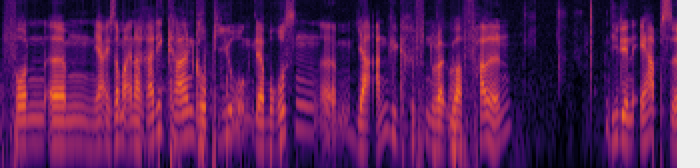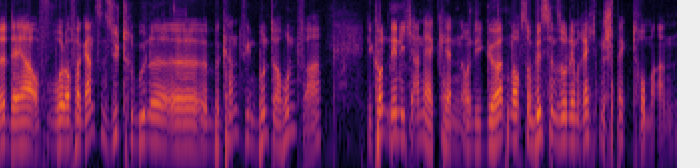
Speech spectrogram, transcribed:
von, ähm, ja, ich sag mal, einer radikalen Gruppierung der Borussen ähm, ja angegriffen oder überfallen, die den Erbse, der ja auf, wohl auf der ganzen Südtribüne äh, bekannt wie ein bunter Hund war, die konnten den nicht anerkennen und die gehörten auch so ein bisschen so dem rechten Spektrum an.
